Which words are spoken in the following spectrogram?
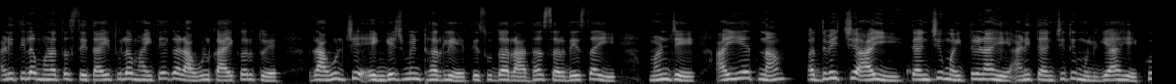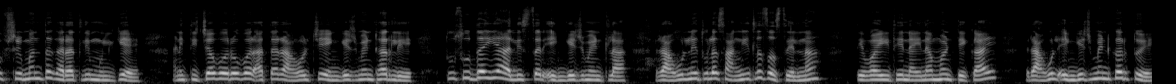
आणि तिला म्हणत असते ताई तुला माहिती आहे का राहुल काय करतोय? राहुलची एंगेजमेंट ठरली आहे. ते सुद्धा राधा सरदेसाई. म्हणजे आई आहेत ना अद्वैतची आई त्यांची मैत्रीण आहे आणि त्यांची ती मुलगी आहे. खूप श्रीमंत घरातली मुलगी आहे आणि तिच्याबरोबर आता राहुलची एंगेजमेंट ठरली. तू सुद्धा ये आलीस तर एंगेजमेंटला राहुलने तुला सांगितलंच असेल ना? तेव्हा इथे नैना म्हणते काय? राहुल एंगेजमेंट करतोय?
